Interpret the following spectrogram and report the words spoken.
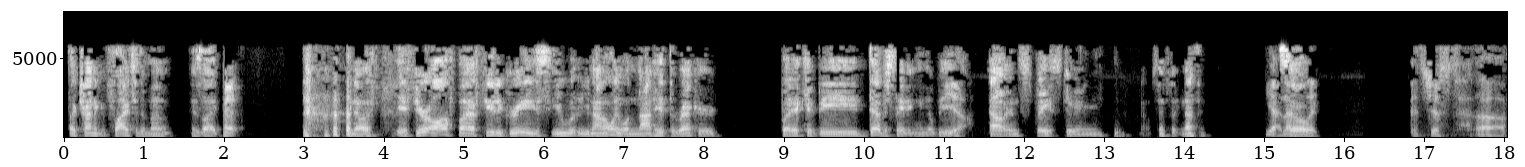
it's like trying to fly to the moon is like, you know, if, if you're off by a few degrees, you, you not only will not hit the record, but it could be devastating and you'll be yeah. Out in space doing, you know, essentially nothing. Yeah, and that's So- like, it's just, uh,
